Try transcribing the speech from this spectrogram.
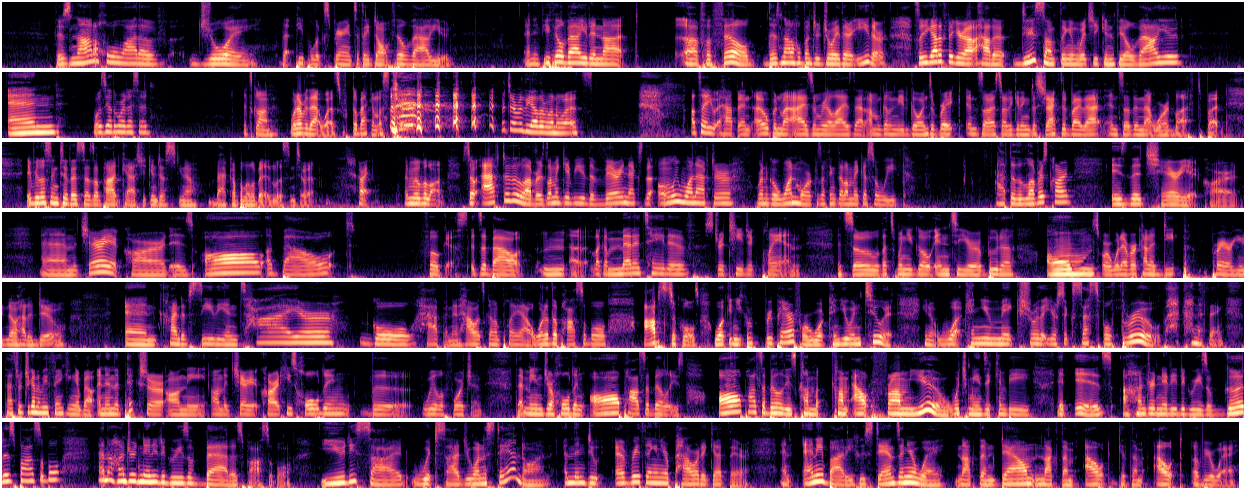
there's not a whole lot of joy that people experience if they don't feel valued. And if you feel valued and not uh, fulfilled, there's not a whole bunch of joy there either. So you got to figure out how to do something in which you can feel valued. And what was the other word I said? It's gone. Whatever that was. Go back and listen. Whichever the other one was. I'll tell you what happened. I opened my eyes and realized that I'm going to need to go into break. And so I started getting distracted by that. And so then that word left. But if you're listening to this as a podcast, you can just, you know, back up a little bit and listen to it. All right. Move along. So after the lovers, let me give you the very next, the only one after. We're gonna go one more because I think that'll make us a week. After the lovers card is the chariot card, and the chariot card is all about focus. It's about uh, like a meditative, strategic plan. It's so that's when you go into your Buddha ohms or whatever kind of deep prayer you know how to do and kind of see the entire goal happen and how it's going to play out. What are the possible obstacles? What can you prepare for? What can you intuit? You know what can you make sure that you're successful through? That kind of thing. That's what you're going to be thinking about. And in the picture on the on the chariot card he's holding the wheel of fortune. That means you're holding all possibilities all possibilities come come out from you, which means it can be it is 180 degrees of good as possible and 180 degrees of bad as possible. You decide which side you want to stand on and then do everything in your power to get there. And anybody who stands in your way, knock them down, knock them out, get them out of your way.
